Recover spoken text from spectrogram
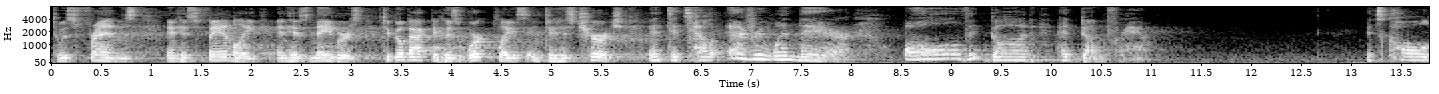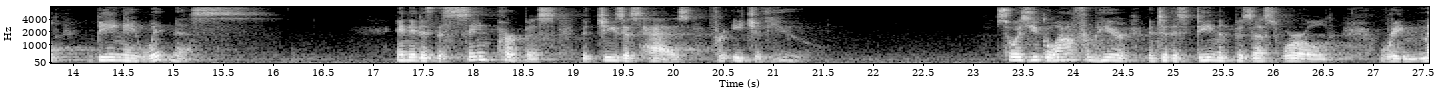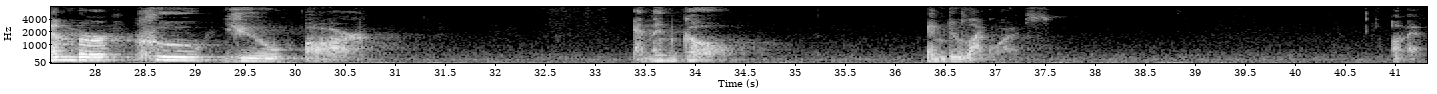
to his friends and his family and his neighbors, to go back to his workplace and to his church, and to tell everyone there all that God had done for him. It's called being a witness. And it is the same purpose that Jesus has for each of you. So as you go out from here into this demon possessed world, remember who you are. And then go and do likewise. Amen.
